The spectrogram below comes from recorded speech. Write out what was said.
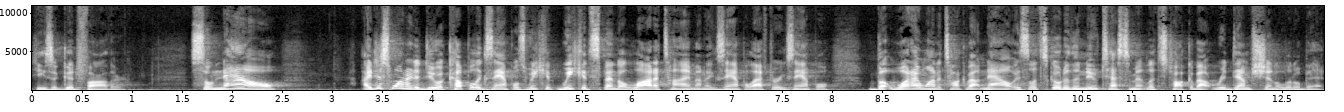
He's a good father. So now, I just wanted to do a couple examples. We could, we could spend a lot of time on example after example. But what I want to talk about now is let's go to the New Testament. Let's talk about redemption a little bit.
